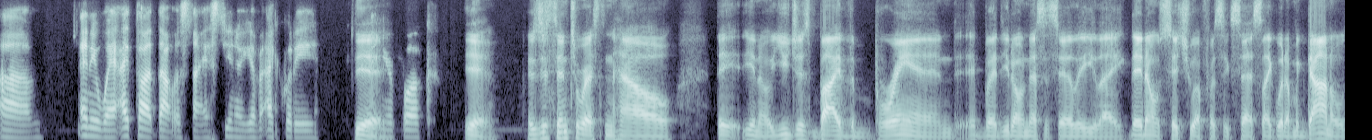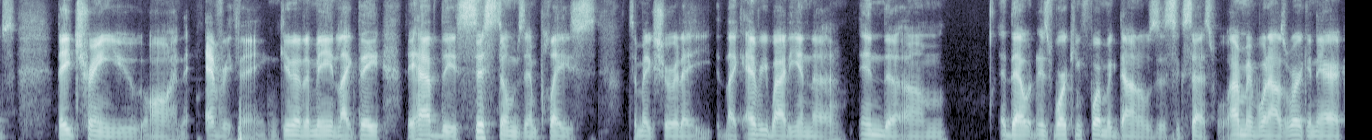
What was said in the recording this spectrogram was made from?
um anyway i thought that was nice you know you have equity Yeah. in your book Yeah. It's just interesting how they you know you just buy the brand but you don't necessarily like they don't set you up for success like with a mcdonald's they train you on everything you know what i mean like they they have the systems in place to make sure that like everybody in the in the um that is working for McDonald's is successful. I remember when I was working there,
